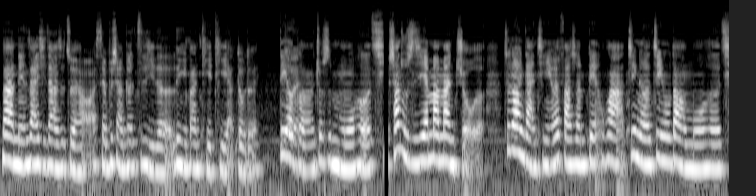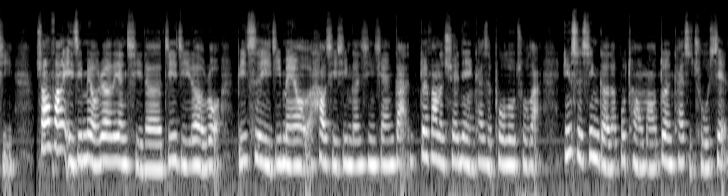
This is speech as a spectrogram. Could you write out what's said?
那黏在一起当然是最好啊，谁不想跟自己的另一半贴贴啊，对不对？第二个呢，就是磨合期，相处时间慢慢久了，这段感情也会发生变化，进而进入到了磨合期。双方已经没有热恋期的积极热络，彼此已经没有了好奇心跟新鲜感，对方的缺点也开始暴露出来，因此性格的不同矛盾开始出现。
